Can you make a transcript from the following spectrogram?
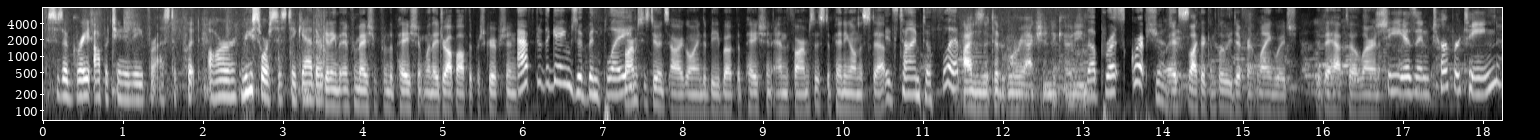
this is a great opportunity for us to put our resources together. Getting the information from the patient when they drop off the prescription. After the games have been played, Pharmacy students are going to be both the patient and the pharmacist, depending on the step. it's time to flip Hives is a typical reaction to codeine. the prescription. It's like a completely different language that they have to learn. She is interpreting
